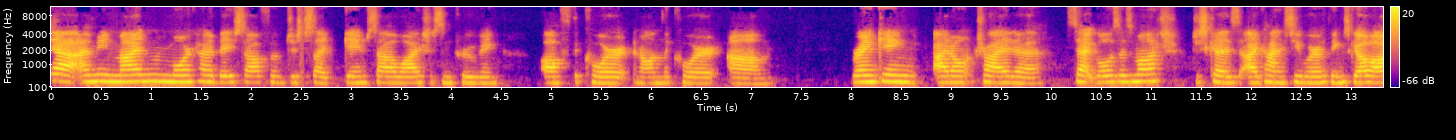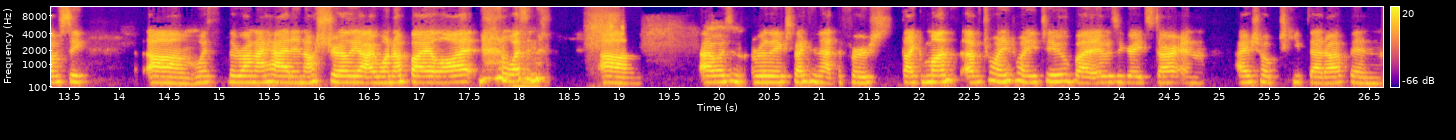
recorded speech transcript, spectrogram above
Yeah, I mean, mine more kind of based off of just like game style wise, just improving off the court and on the court. Um, ranking, I don't try to set goals as much just because I kind of see where things go. Obviously, um, with the run I had in Australia, I went up by a lot. it wasn't, um, I wasn't really expecting that the first like month of 2022, but it was a great start, and I just hope to keep that up. And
